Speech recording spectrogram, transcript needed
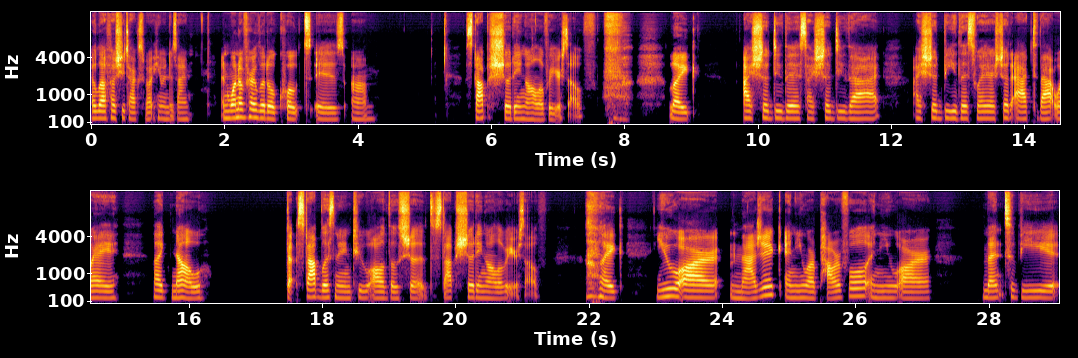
I love how she talks about human design. And one of her little quotes is um, stop shoulding all over yourself. like, I should do this, I should do that, I should be this way, I should act that way. Like, no. Stop listening to all of those shoulds. Stop shoulding all over yourself. like, You are magic and you are powerful and you are meant to be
